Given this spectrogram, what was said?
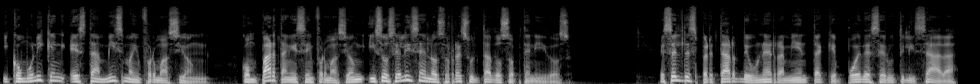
y comuniquen esta misma información, compartan esa información y socialicen los resultados obtenidos. Es el despertar de una herramienta que puede ser utilizada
